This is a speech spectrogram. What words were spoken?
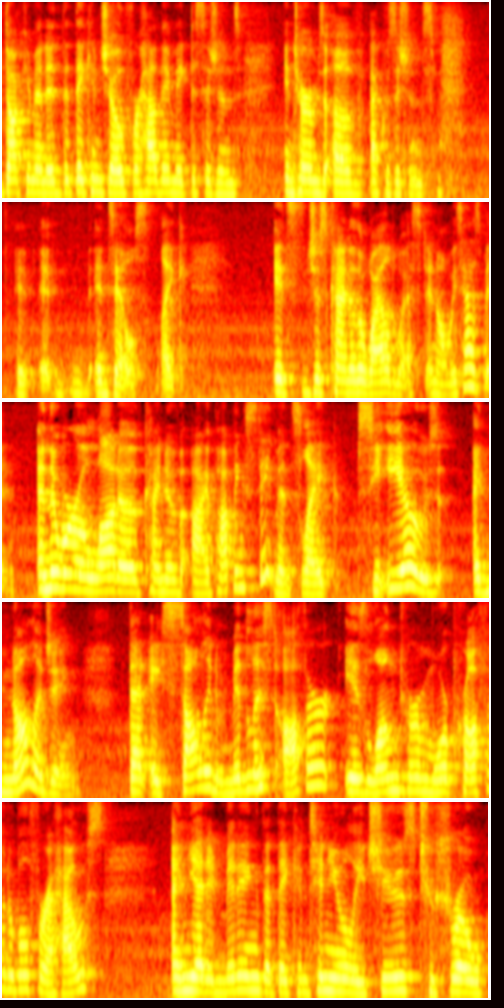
documented that they can show for how they make decisions in terms of acquisitions and sales. Like, it's just kind of the Wild West and always has been. And there were a lot of kind of eye popping statements like CEOs acknowledging that a solid mid list author is long term more profitable for a house, and yet admitting that they continually choose to throw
